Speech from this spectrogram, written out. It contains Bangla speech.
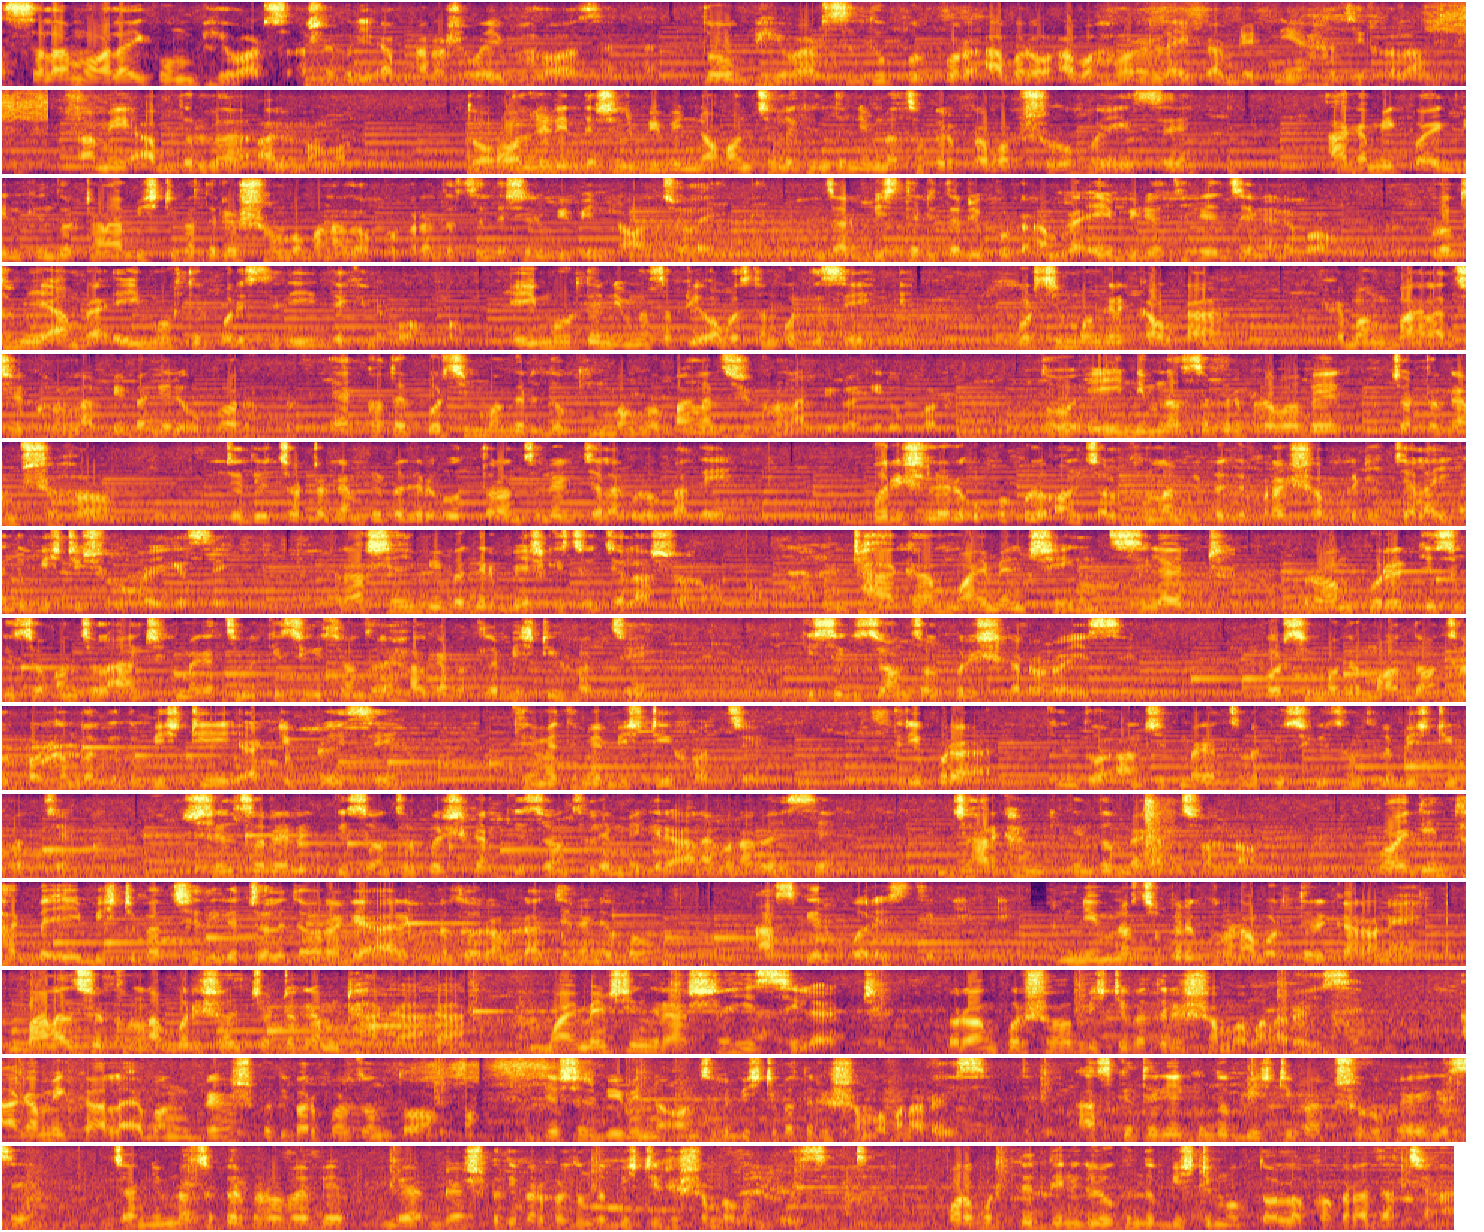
আসসালামু আলাইকুম ভিউয়ার্স, আশা করি আপনারা সবাই ভালো আছেন। তো ভিউয়ার্স, দুপুর পর আবারও আবহাওয়ার লাইভ আপডেট নিয়ে হাজির হলাম। আমি আবদুল্লাহ আল মামুন। তো অলরেডি দেশের বিভিন্ন অঞ্চলে কিন্তু নিম্নচাপের প্রভাব শুরু হয়েছে। আগামী কয়েকদিন কিন্তু টানা বৃষ্টিপাতের সম্ভাবনা লক্ষ্য করা যাচ্ছে দেশের বিভিন্ন অঞ্চলে। যার বিস্তারিত রিপোর্ট আমরা এই ভিডিও থেকে জেনে নেব। প্রথমে আমরা এই মুহূর্তের পরিস্থিতি দেখে নেব। এই মুহূর্তে নিম্নচাপটি অবস্থান করতেছে পশ্চিমবঙ্গের কাউটা এবং বাংলাদেশের খুলনা বিভাগের উপর। এক কথায় পশ্চিমবঙ্গের দক্ষিণবঙ্গ বাংলাদেশের খুলনা বিভাগের উপর। তো এই নিম্নচাপের প্রভাবে চট্টগ্রাম সহ, যদিও চট্টগ্রাম বিভাগের উত্তরাঞ্চলের জেলাগুলো বাদে, বরিশালের উপকূল অঞ্চল খুলনা বিভাগের প্রায় সবকটি জেলায় কিন্তু বৃষ্টি শুরু হয়ে গেছে। রাজশাহী বিভাগের বেশ কিছু জেলা সহ, ঢাকা, ময়মনসিংহ, সিলেট, রংপুরের কিছু কিছু অঞ্চল, আংশিক মেঘাচ্ছন্ন কিছু কিছু অঞ্চলে হালকা পাতলা বৃষ্টি হচ্ছে। কিছু কিছু অঞ্চল পরিষ্কারও রয়েছে। পশ্চিমবঙ্গের মধ্য অঞ্চল পর্যন্ত কিন্তু বৃষ্টি অ্যাক্টিভ রয়েছে থেমে থেমে বৃষ্টি হচ্ছে। ত্রিপুরা কিন্তু আংশিক মেঘাচ্ছন্ন কিছু কিছু অঞ্চলে বৃষ্টি হচ্ছে। শিলচরের কিছু অঞ্চল পরিষ্কার, কিছু অঞ্চলে মেঘের আনাগোনা রয়েছে। ঝাড়খণ্ড কিন্তু মেঘাচ্ছন্ন। কয়দিন থাকবে এই বৃষ্টিপাত, সেদিকে চলে যাওয়ার আগে আরেক নজর আমরা জেনে নেব আজকের পরিস্থিতি। নিম্নচাপের ঘূর্ণাবর্তের কারণে বাংলাদেশের খুলনা, বরিশাল, চট্টগ্রাম, ঢাকা, ময়মনসিংহ রাজশাহী, সিলেট। রংপুর সহ বৃষ্টিপাতের সম্ভাবনা রয়েছে। আগামীকাল এবং বৃহস্পতিবার পর্যন্ত দেশের বিভিন্ন অঞ্চলে বৃষ্টিপাতের সম্ভাবনা রয়েছে। আজকে থেকে কিন্তু বৃষ্টিপাত শুরু হয়ে গেছে, যা নিম্নচাপের প্রভাবে বৃহস্পতিবার পর্যন্ত বৃষ্টির সম্ভাবনা রয়েছে। পরবর্তী দিনগুলোও কিন্তু বৃষ্টিমুক্ত লক্ষ্য করা যাচ্ছে না।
